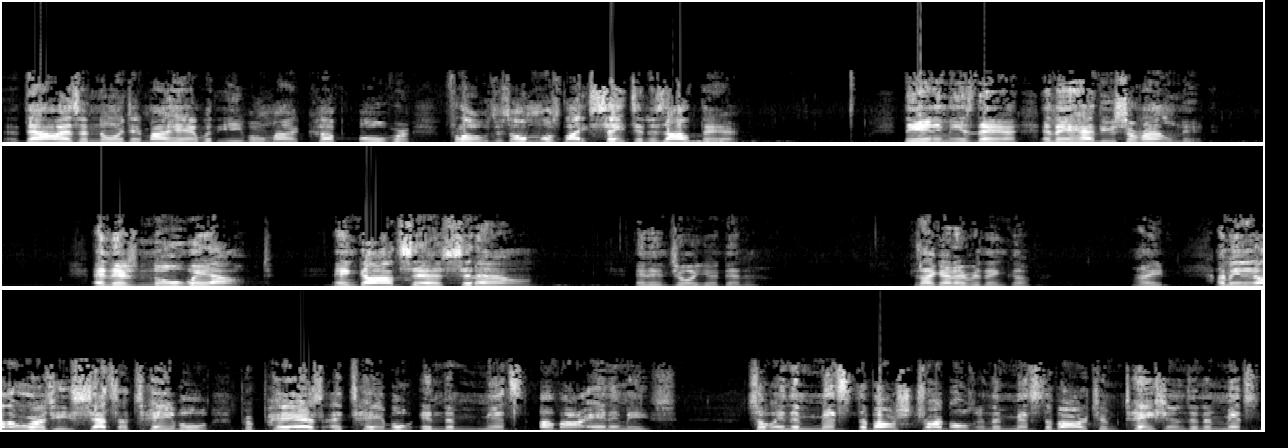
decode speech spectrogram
Thou hast anointed my head with evil, my cup overflows. It's almost like Satan is out there. The enemy is there, and they have you surrounded and there's no way out. And God says, sit down and enjoy your dinner. Because I got everything covered. Right? I mean, in other words, He sets a table, prepares a table in the midst of our enemies. So in the midst of our struggles, in the midst of our temptations, in the midst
